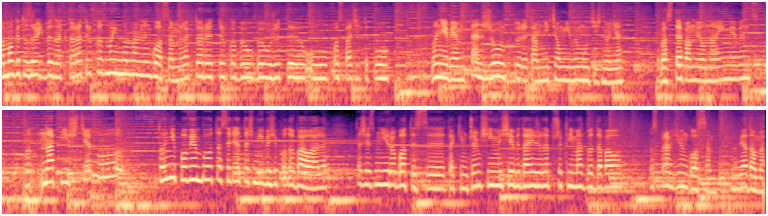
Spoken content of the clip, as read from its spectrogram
To mogę to zrobić bez lektora, tylko z moim normalnym głosem. Lektory tylko byłby użyty u postaci typu, no nie wiem, ten żul, który tam nie chciał mi wymucić, no nie. Chyba Stefan miał na imię, więc no, napiszcie, bo to nie powiem, bo ta seria też mi by się podobała, ale też jest mniej roboty z y, takim czymś i mi się wydaje, że lepszy klimat by oddawało no, z prawdziwym głosem. No wiadomo.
